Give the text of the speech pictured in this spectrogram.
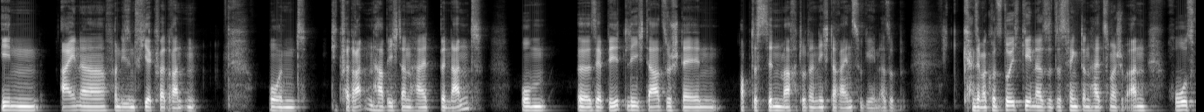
in einer von diesen vier Quadranten. Und die Quadranten habe ich dann halt benannt, um äh, sehr bildlich darzustellen, ob das Sinn macht oder nicht, da reinzugehen. Also ich kann es ja mal kurz durchgehen. Also das fängt dann halt zum Beispiel an, hohes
